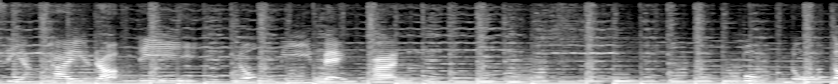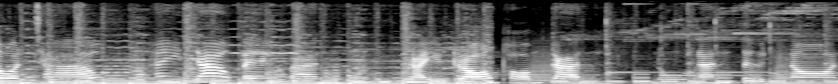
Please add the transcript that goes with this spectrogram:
เสียงไพเราะดี นกนี้แบ่งปัน ปลุกหนูตอนเช้า ให้เจ้าแปลงฟัน ไก่ร้องพร้อมกัน หนูนั้นตื่นนอน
